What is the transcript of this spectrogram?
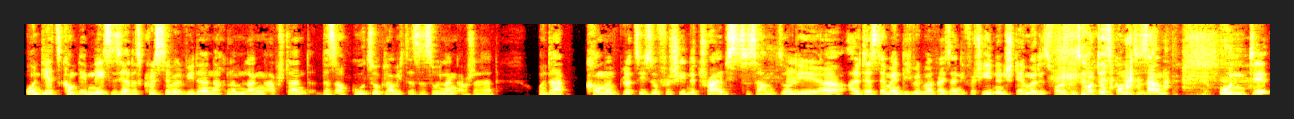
Und jetzt kommt eben nächstes Jahr das Christabel wieder, nach einem langen Abstand. Das ist auch gut so, glaube ich, dass es so einen langen Abstand hat. Und da kommen plötzlich so verschiedene Tribes zusammen. So hm. die ja, alttestamentlich würde man vielleicht sagen, die verschiedenen Stämme des Volkes Gottes kommen zusammen. und, äh,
